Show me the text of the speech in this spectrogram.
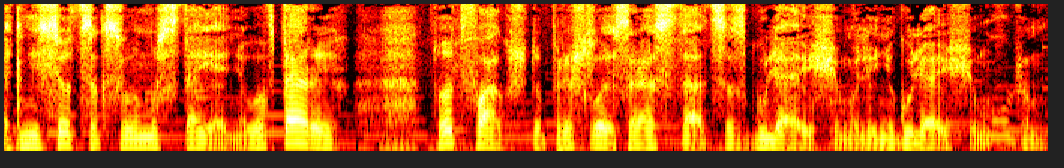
отнесется к своему состоянию. Во-вторых, тот факт, что пришлось расстаться с гуляющим или не гуляющим мужем,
